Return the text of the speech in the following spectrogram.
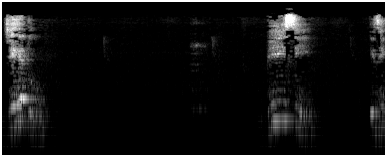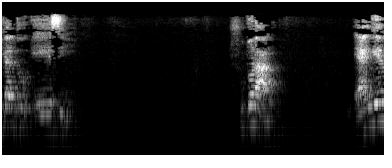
যেহেতু বিসি ইজিক্যাল টু এসি সুতরাং angle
